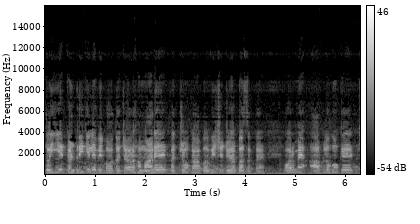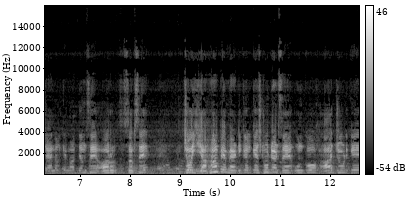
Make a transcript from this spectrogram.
तो ये कंट्री के लिए भी बहुत अच्छा और हमारे बच्चों का भविष्य जो है बच सकता है। और मैं आप लोगों के चैनल के माध्यम से और सबसे, जो यहाँ पे मेडिकल के स्टूडेंट्स हैं, उनको हाथ जोड़ के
